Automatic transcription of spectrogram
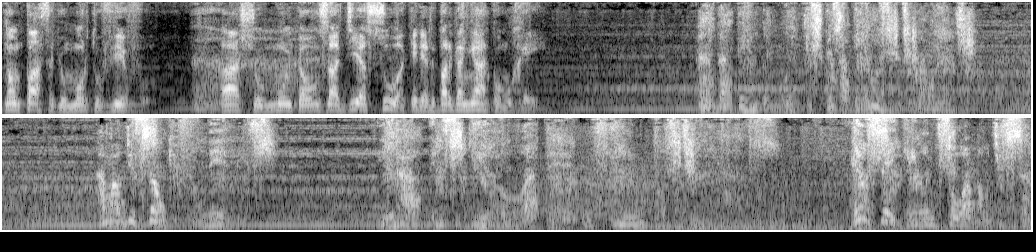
Não passa de um morto-vivo. Acho muita ousadia sua querer barganhar com o rei. Anda tendo muitos pesadelos ultimamente. A maldição que viu neles irá persegui-lo até o fim dos dias. Eu sei quem lançou a maldição.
